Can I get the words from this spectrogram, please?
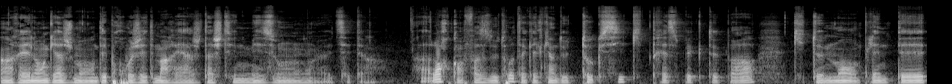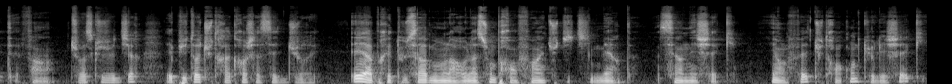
un réel engagement, des projets de mariage, d'acheter une maison, euh, etc. Alors qu'en face de toi, t'as quelqu'un de toxique qui te respecte pas, qui te ment en pleine tête. Enfin, tu vois ce que je veux dire? Et puis toi, tu te raccroches à cette durée. Et après tout ça, bon, la relation prend fin et tu te dis merde, c'est un échec. Et en fait, tu te rends compte que l'échec,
